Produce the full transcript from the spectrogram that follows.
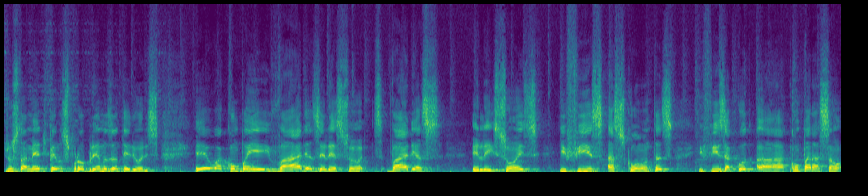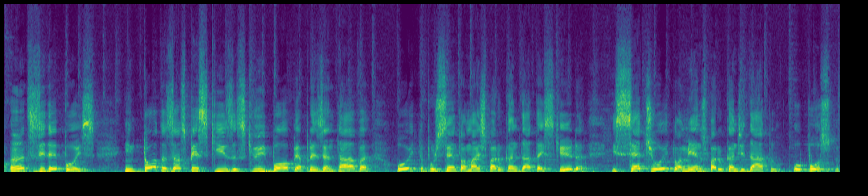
justamente pelos problemas anteriores. Eu acompanhei várias eleições, várias eleições e fiz as contas e fiz a, a comparação antes e depois. Em todas as pesquisas que o Ibope apresentava, 8% a mais para o candidato da esquerda e 7, 8 a menos para o candidato oposto.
